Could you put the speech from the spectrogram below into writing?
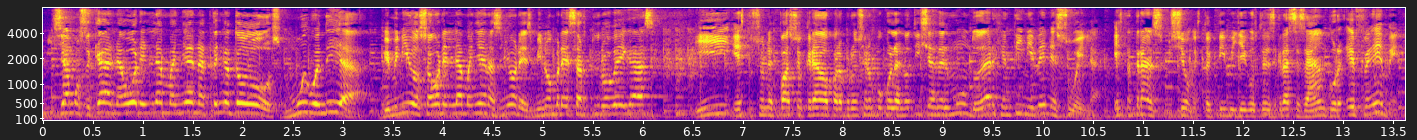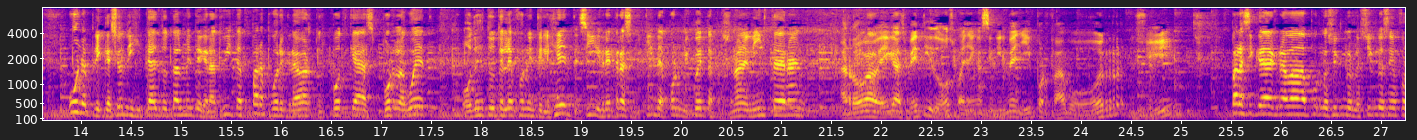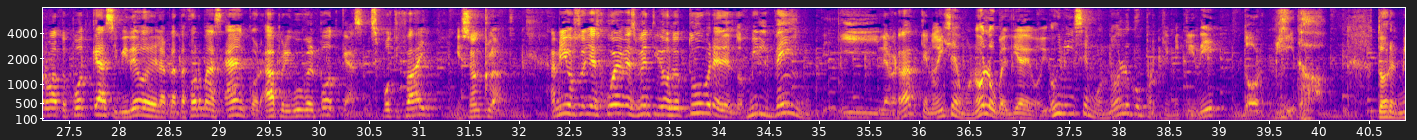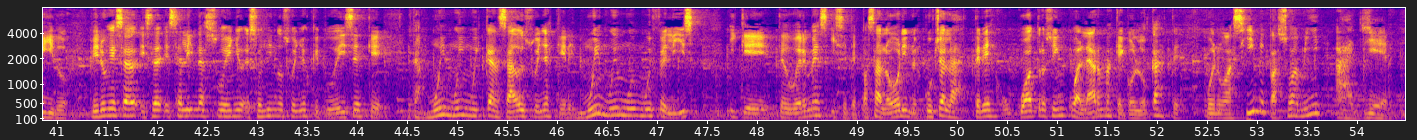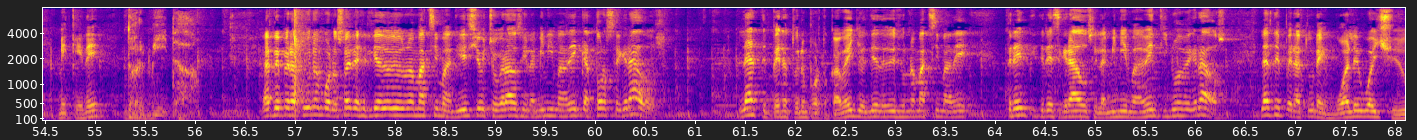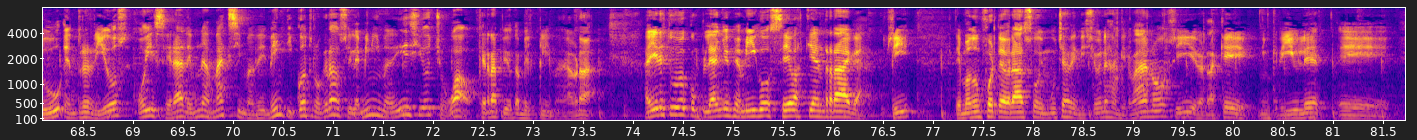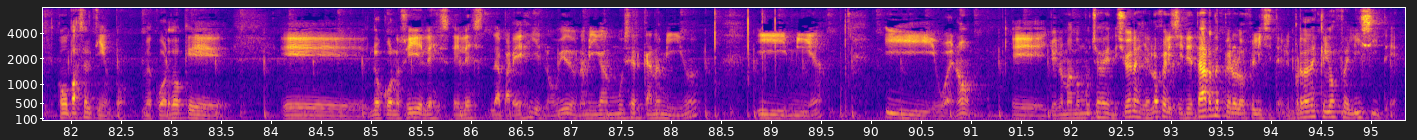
Iniciamos acá en Ahora en la Mañana. Tengan todos muy buen día. Bienvenidos a Ahora en la Mañana, señores. Mi nombre es Arturo Vegas y esto es un espacio creado para pronunciar un poco las noticias del mundo de Argentina y Venezuela. Esta transmisión está activa y llega a ustedes gracias a Anchor FM, una aplicación digital totalmente gratuita para poder grabar tus podcasts por la web o desde tu teléfono inteligente. Sí, retransmitida por mi cuenta personal en Instagram, arroba Vegas22. Vayan a seguirme allí, por favor. Sí para así quedar grabada por los siglos los siglos en formato podcast y videos de las plataformas Anchor, Apple y Google Podcast, Spotify y SoundCloud. Amigos, hoy es jueves 22 de octubre del 2020 y la verdad que no hice monólogo el día de hoy. Hoy no hice monólogo porque me quedé dormido. Dormido. ¿Vieron esa, esa, linda sueño, esos lindos sueños que tú dices que estás muy, muy, muy cansado y sueñas que eres muy, muy, muy, muy feliz y que te duermes y se te pasa la hora y no escuchas las 3 o 4 o 5 alarmas que colocaste? Bueno, así me pasó a mí ayer. Me quedé dormido. La temperatura en Buenos Aires el día de hoy es una máxima de 18 grados y la mínima de 14 grados. La temperatura en Puerto Cabello el día de hoy es una máxima de 33 grados y la mínima de 29 grados. La temperatura en Gualeguaychú, Entre Ríos, hoy será de una máxima de 24 grados y la mínima de 18. ¡Wow! ¡Qué rápido cambia el clima, la verdad! Ayer estuvo de cumpleaños mi amigo Sebastián Raga, ¿sí? Le mando un fuerte abrazo y muchas bendiciones a mi hermano, sí, de verdad que increíble eh, cómo pasa el tiempo. Me acuerdo que eh, lo conocí, él es, él es la pareja y el novio de una amiga muy cercana mío y mía. Y bueno, eh, yo le mando muchas bendiciones. Ya lo felicité tarde, pero lo felicité. Lo importante es que lo felicité.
